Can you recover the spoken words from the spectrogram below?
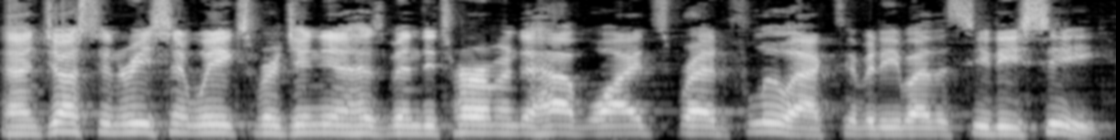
and just in recent weeks, Virginia has been determined to have widespread flu activity by the CDC.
